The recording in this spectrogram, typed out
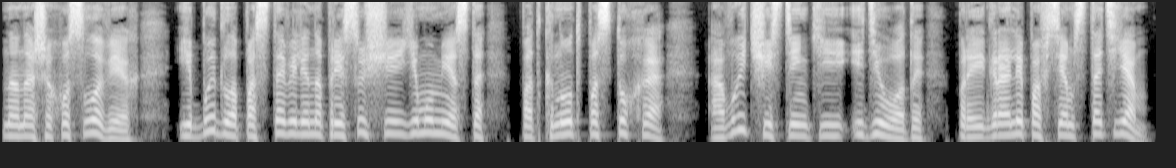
на наших условиях, и быдло поставили на присущее ему место, подкнут пастуха, а вы, чистенькие идиоты, проиграли по всем статьям».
